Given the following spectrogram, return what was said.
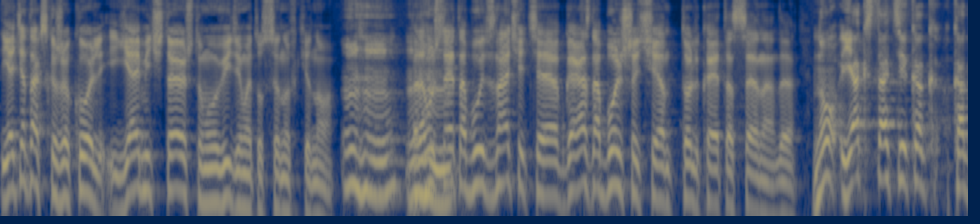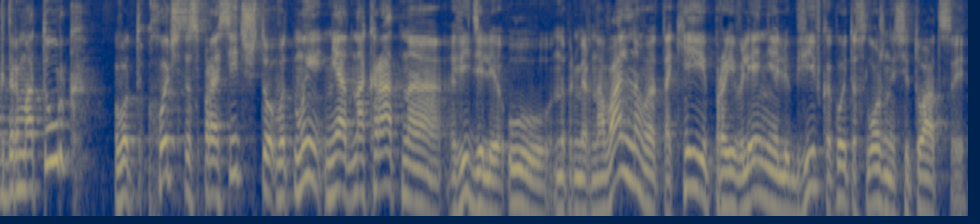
Я тебе так скажу, Коль, я мечтаю, что мы увидим эту сцену в кино. Угу, Потому угу. что это будет значить э, гораздо больше, чем только эта сцена, да. Ну, я, кстати, как, как драматург, вот хочется спросить, что вот мы неоднократно видели у, например, Навального такие проявления любви в какой-то сложной ситуации.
